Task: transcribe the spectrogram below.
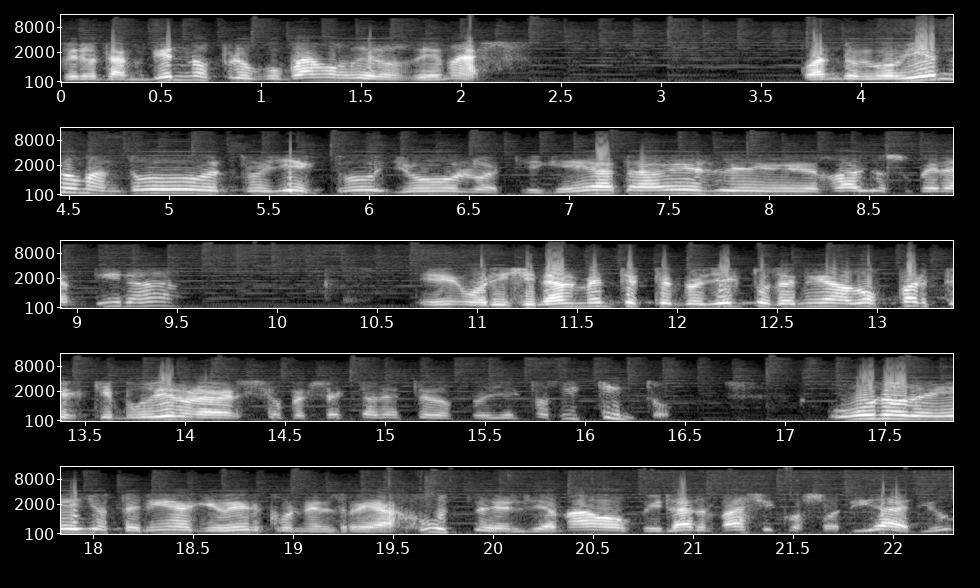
pero también nos preocupamos de los demás. Cuando el gobierno mandó el proyecto, yo lo expliqué a través de Radio Superandina, eh, originalmente este proyecto tenía dos partes que pudieron haber sido perfectamente dos proyectos distintos. Uno de ellos tenía que ver con el reajuste del llamado pilar básico solidario,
